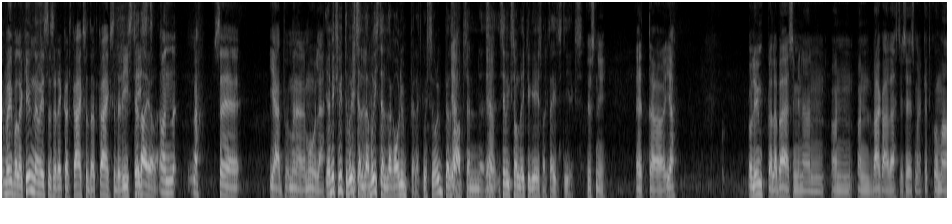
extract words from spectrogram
võib-olla kümnevõistluse rekord kaheksa tuhat kaheksasada viisteist on noh, see jääb mõnele muule. ja miks mitte võistelda, võistelda ka olümpial, et kui see olümpial saab, see on, see, see võiks olla ikkagi eesmärk täiesti, eks. just nii, et äh, jah, olümpiale pääsemine on, on, on väga tähtis eesmärk, et kui ma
